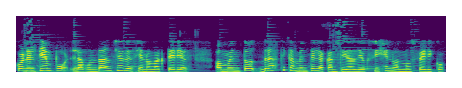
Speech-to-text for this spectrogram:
Con el tiempo, la abundancia de cianobacterias aumentó drásticamente la cantidad de oxígeno atmosférico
